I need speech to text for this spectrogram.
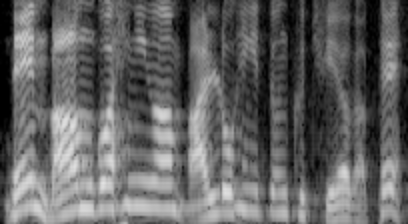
내 마음과 행위와 말로 행했던 그 죄악 앞에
